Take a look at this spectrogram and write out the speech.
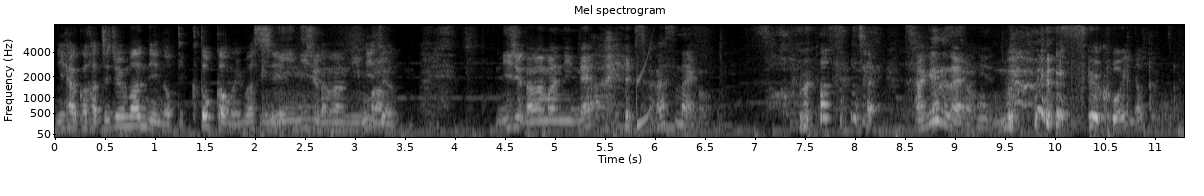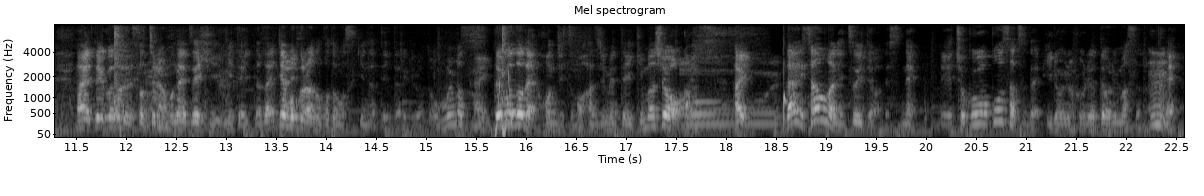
280万人の TikToker もいますしに27人20 27万人ね。はい。探すなよ。それはすじゃ 下げるなよ。む すごいなこいつはいということでそちらもねぜひ見ていただいて、僕らのことも好きになっていただければと思います、はい。ということで本日も始めていきましょう。かはい。はい。第3話についてはですね、えー直後考察でいろいろ触れておりますのでね、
